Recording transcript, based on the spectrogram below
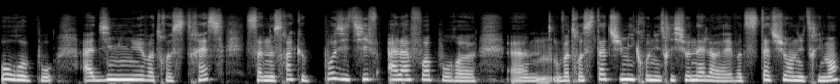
au repos, à diminuer votre stress. Ça ne sera que positif à la fois pour euh, euh, votre statut micronutritionnel et votre statut en nutriments,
